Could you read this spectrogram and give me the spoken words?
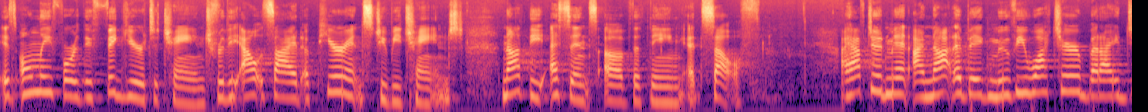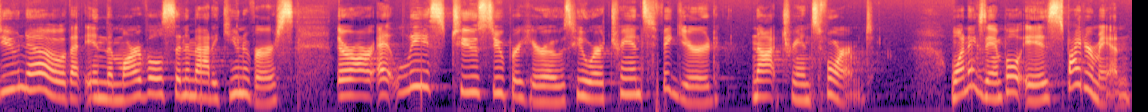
is only for the figure to change, for the outside appearance to be changed, not the essence of the thing itself. I have to admit, I'm not a big movie watcher, but I do know that in the Marvel Cinematic Universe, there are at least two superheroes who are transfigured, not transformed. One example is Spider Man.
